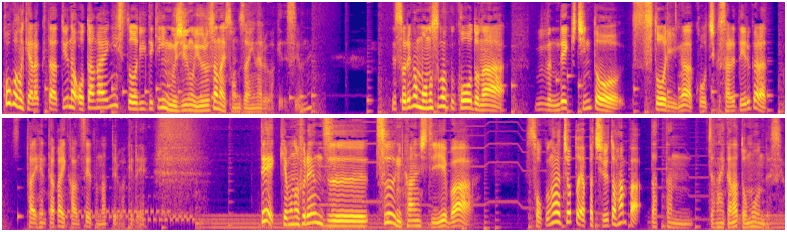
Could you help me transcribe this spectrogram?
個々のキャラクターっていうのはお互いにストーリー的に矛盾を許さない存在になるわけですよね。で、それがものすごく高度な部分できちんとストーリーが構築されているから大変高い完成度になってるわけで。で、獣フレンズ2に関して言えば、そこがちょっとやっぱ中途半端だったんじゃないかなと思うんですよ。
